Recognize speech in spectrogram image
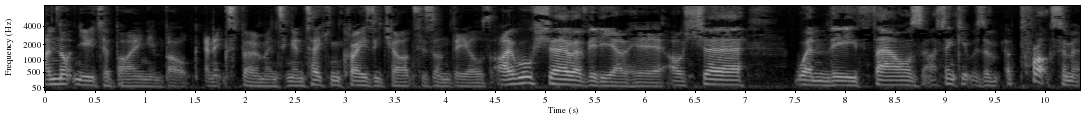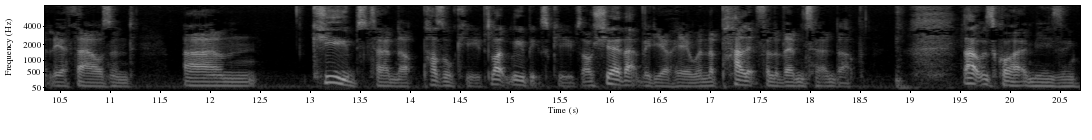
I'm not new to buying in bulk and experimenting and taking crazy chances on deals. I will share a video here. I'll share when the thousand, I think it was a, approximately a thousand um, cubes turned up, puzzle cubes, like Rubik's cubes. I'll share that video here when the pallet full of them turned up. That was quite amusing.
